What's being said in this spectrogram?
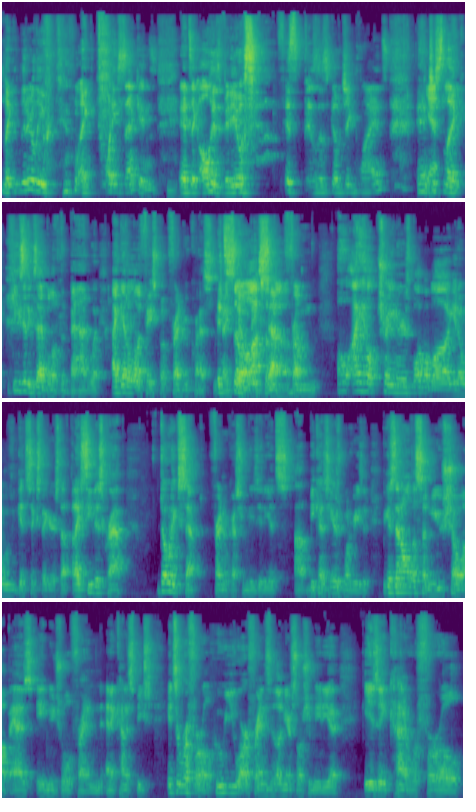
like literally within like 20 seconds. And it's like all his videos, of his business coaching clients, and Yeah. just like He's an example of the bad one. I get a lot of Facebook friend requests, which It's I so don't awesome, accept though. from. Oh, I help trainers, blah blah blah. You know, get six figure stuff. But I see this crap. Don't accept friend requests from these idiots uh, because here's one reason. Because then all of a sudden you show up as a mutual friend, and it kind of speaks. It's a referral. Who you are friends with on your social media is a kind of referral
